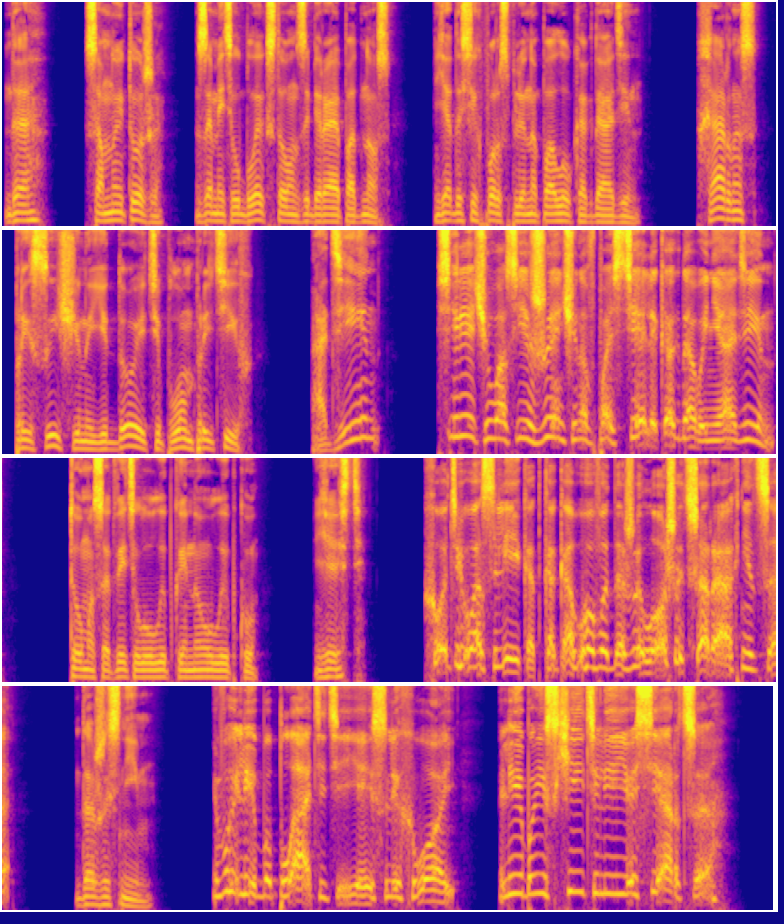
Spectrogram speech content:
«Да, со мной тоже», — заметил Блэкстоун, забирая поднос. «Я до сих пор сплю на полу, когда один». Харнес, присыщенный едой и теплом, притих. «Один? Сиречь, у вас есть женщина в постели, когда вы не один?» Томас ответил улыбкой на улыбку. «Есть». «Хоть у вас лик от какового даже лошадь шарахнется». «Даже с ним». «Вы либо платите ей с лихвой, либо исхитили ее сердце».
